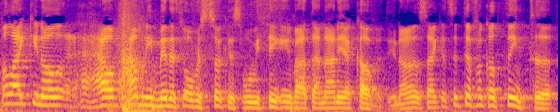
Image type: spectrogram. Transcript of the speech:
But like you know, how how many minutes over Sukkot were we thinking about that Nania covered? You know, it's like it's a difficult thing to,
